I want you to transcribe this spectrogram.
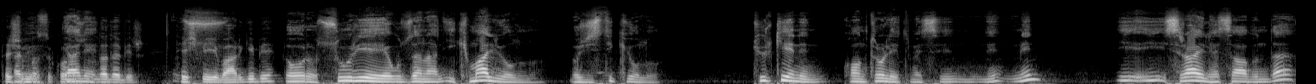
taşınması tabii, konusunda yani, da bir teşviği var gibi. Doğru. Suriye'ye uzanan ikmal yolunu, lojistik yolu Türkiye'nin kontrol etmesinin İsrail hesabında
